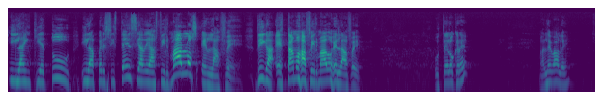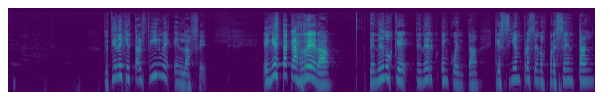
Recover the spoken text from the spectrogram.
y la inquietud y la persistencia de afirmarlos en la fe. Diga, estamos afirmados en la fe. ¿Usted lo cree? Vale, vale. Usted tiene que estar firme en la fe. En esta carrera tenemos que tener en cuenta que siempre se nos presentan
